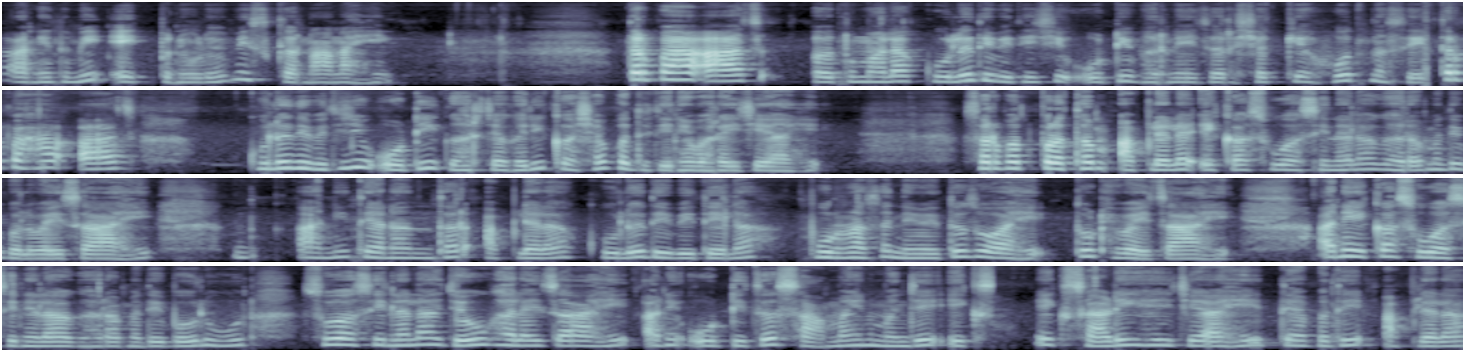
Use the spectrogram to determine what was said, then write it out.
आणि तुम्ही एक पण व्हिडिओ मिस करणार नाही. तर पहा आज तुम्हाला कुलदेवतेची ओटी भरणे जर शक्य होत नसेल तर पहा आज कुलदेवतेची ओटी घरच्या घरी कशा पद्धतीने भरायची आहे? सर्वात प्रथम आपल्याला एका सुवासिनीला घरामध्ये बोलवायचं आहे आणि त्यानंतर आपल्याला कुलदेवतेला पूर्णाचा नैवेद्य जो आहे तो ठेवायचा आहे. आणि एका सुवासिनीला घरामध्ये बोलवून सुवासिनीला जेव घालायचं आहे आणि ओटीचं सामान म्हणजे एक एक साडी घ्यायची आहे. त्यामध्ये आपल्याला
